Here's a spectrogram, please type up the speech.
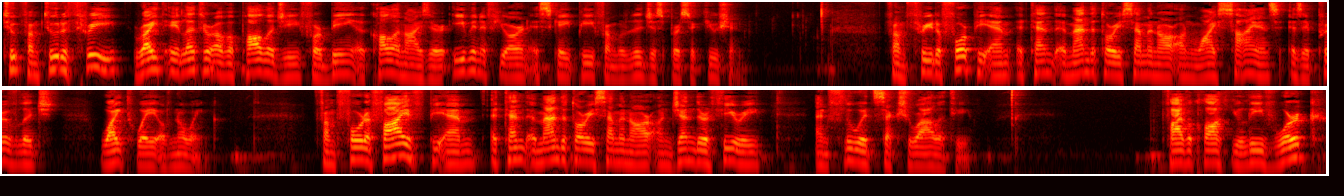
two, from two to three, write a letter of apology for being a colonizer, even if you are an escapee from religious persecution. From 3 to 4 p.m., attend a mandatory seminar on why science is a privileged white way of knowing. From 4 to 5 p.m., attend a mandatory seminar on gender theory and fluid sexuality. 5 o'clock, you leave work.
